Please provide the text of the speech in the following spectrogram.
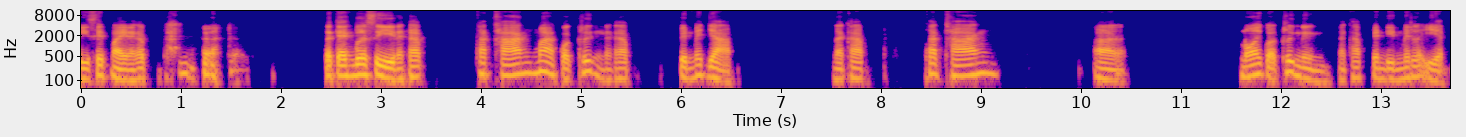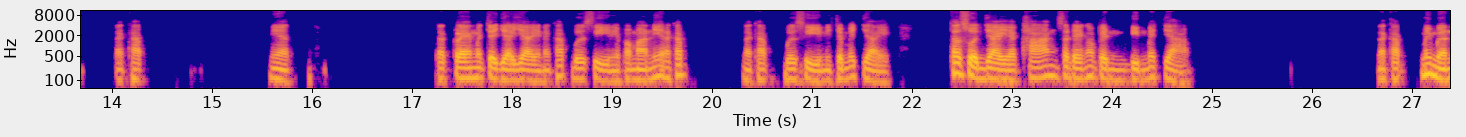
รีเซ็ตใหม่นะครับตะแกรงเบอร์สี่นะครับ ถ้าค้างมากกว่าครึ่งนะครับ เป็นเม็ดหยาบนะครับ ถ้าค้าง น้อยกว่าครึ่งหนึ่งนะครับ เป็นดินเม็ดละเอียดนะครับ เนี่ยตะแกรงมันจะใหญ่ๆนะครับ เบอร์สี่เนี่ยประมาณนี้นะครับนะครับ เบอร์สี่นี่จะเม็ดใหญ่ ถ้าส่วนใหญ่อะค้างแสดงว่าเป็นดินเม็ดหยาบนะครับ ไม่เหมือน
